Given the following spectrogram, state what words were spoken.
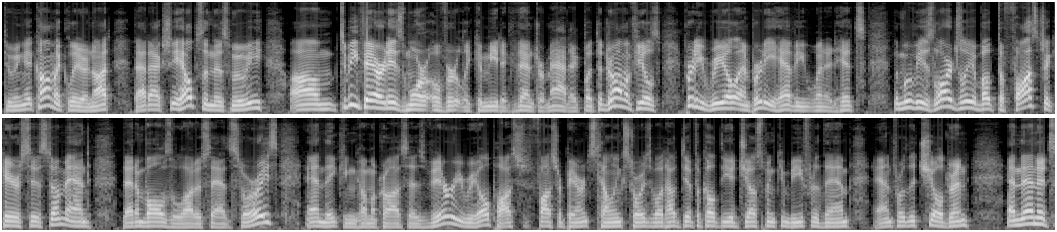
doing it comically or not. That actually helps in this movie. Um, to be fair, it is more overtly comedic than dramatic, but the drama feels pretty real and pretty heavy when it hits. The movie is largely about the foster care system, and that involves a lot of sad stories, and they can come across as very real. Foster parents telling stories about how difficult the adjustment can be for them and for the children. And then it's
